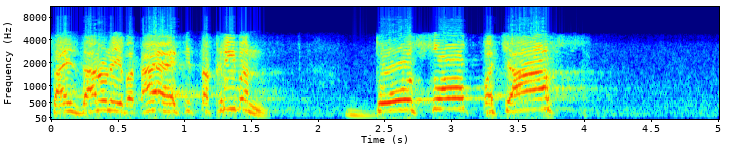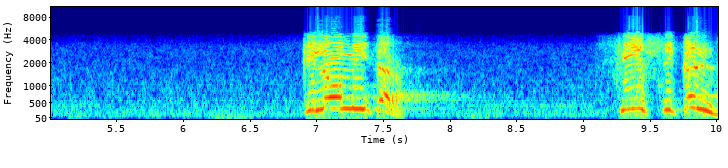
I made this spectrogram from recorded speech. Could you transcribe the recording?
سائنسدانوں نے بتایا ہے کہ تقریباً دو سو پچاس کلو میٹر فی سیکنڈ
